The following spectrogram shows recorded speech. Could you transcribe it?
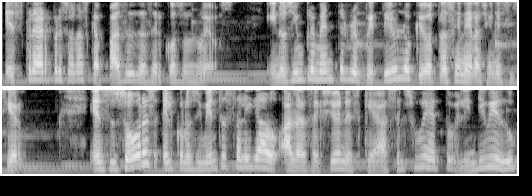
es crear personas capaces de hacer cosas nuevas y no simplemente repetir lo que otras generaciones hicieron. En sus obras, el conocimiento está ligado a las acciones que hace el sujeto, el individuo,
